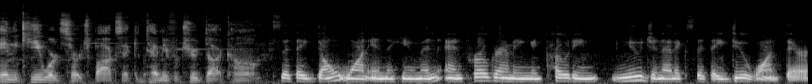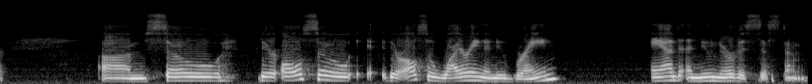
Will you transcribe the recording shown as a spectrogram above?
in the keyword search box at contendingfortruth.com that they don't want in the human and programming and coding new genetics that they do want there. Um, so they're also they're also wiring a new brain and a new nervous system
